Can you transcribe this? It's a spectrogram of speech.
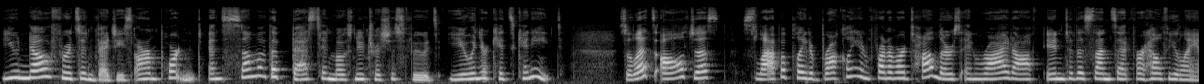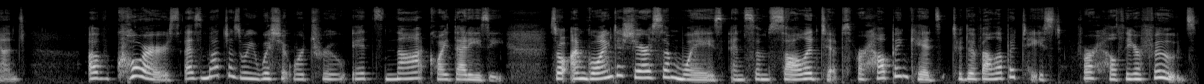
You know fruits and veggies are important and some of the best and most nutritious foods you and your kids can eat. So let's all just slap a plate of broccoli in front of our toddlers, and ride off into the sunset for healthy land. Of course, as much as we wish it were true, it's not quite that easy. So, I'm going to share some ways and some solid tips for helping kids to develop a taste for healthier foods.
